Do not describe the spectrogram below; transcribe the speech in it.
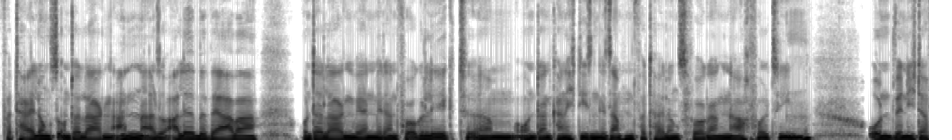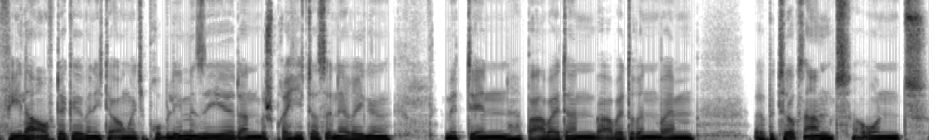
Verteilungsunterlagen an, also alle Bewerberunterlagen werden mir dann vorgelegt ähm, und dann kann ich diesen gesamten Verteilungsvorgang nachvollziehen. Mhm. Und wenn ich da Fehler aufdecke, wenn ich da irgendwelche Probleme sehe, dann bespreche ich das in der Regel mit den Bearbeitern, Bearbeiterinnen beim äh, Bezirksamt und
